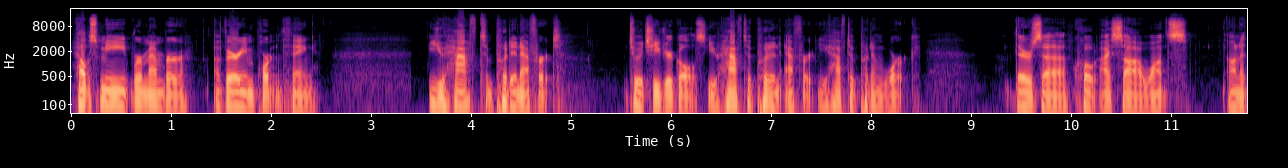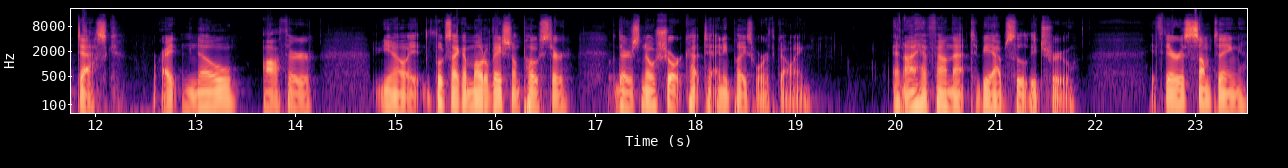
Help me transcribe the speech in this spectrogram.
helps me remember a very important thing. You have to put in effort to achieve your goals. You have to put in effort. You have to put in work. There's a quote I saw once on a desk, right? No author, you know, it looks like a motivational poster. There's no shortcut to any place worth going. And I have found that to be absolutely true if there is something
